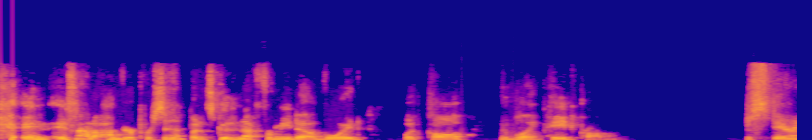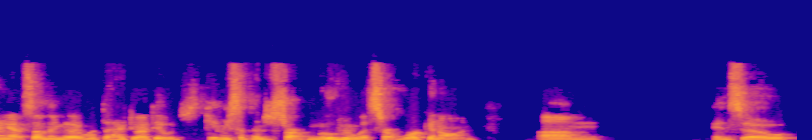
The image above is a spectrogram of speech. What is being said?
and it's not 100%, but it's good enough for me to avoid what's called the blank page problem. Just staring at something, like, what the heck do I do? Just give me something to start moving with, start working on. Um, and so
